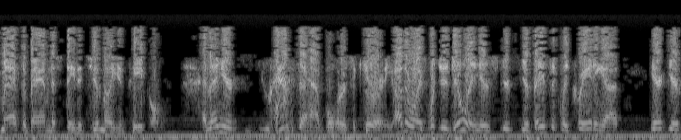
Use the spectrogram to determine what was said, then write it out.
massive amnesty to two million people, and then you're you have to have border security. Otherwise, what you're doing is you're, you're basically creating a you're you're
